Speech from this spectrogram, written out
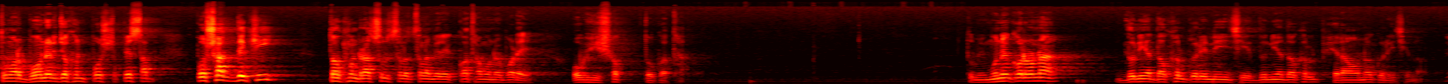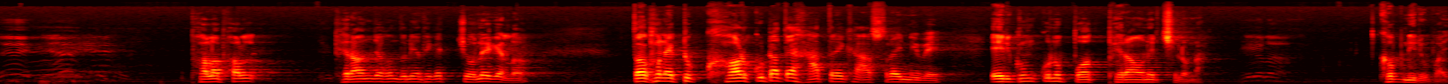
তোমার বোনের যখন পেশাব, পোশাক দেখি, তখন রাসুল সাল্লাহ সাল্লামের কথা মনে পড়ে, অভিশপ্ত কথা। তুমি মনে করো না? দুনিয়া দখল করে নিয়েছে, দুনিয়া দখল ফেরাউনও করেছিল। ফলাফল, ফেরাউন যখন দুনিয়া থেকে চলে গেল, তখন একটু খড়কুটাতে হাত রেখে আশ্রয় নিবে, এরকম কোনো পথ ফেরাউনের ছিল না। খুব নিরুপায়।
